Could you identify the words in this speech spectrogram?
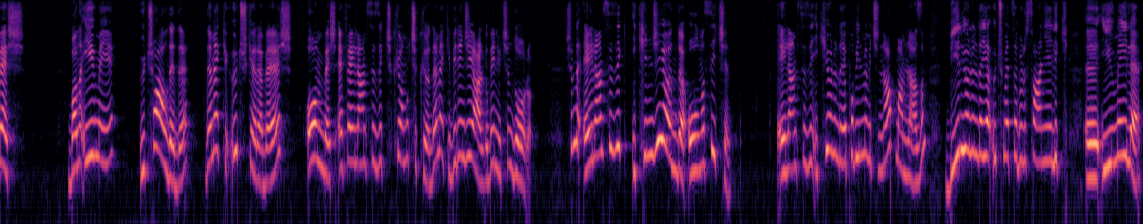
5. Bana ivmeyi 3 al dedi. Demek ki 3 kere 5 15 F eylemsizlik çıkıyor mu? Çıkıyor. Demek ki birinci yargı benim için doğru. Şimdi eylemsizlik ikinci yönde olması için eylemsizliği iki yönünde yapabilmem için ne yapmam lazım? Bir yönünde ya 3 metre bölü saniyelik e, ivmeyle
